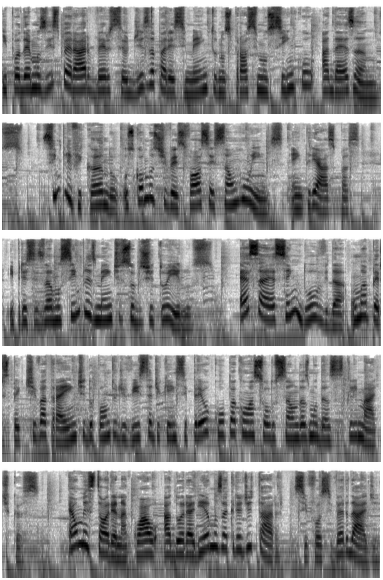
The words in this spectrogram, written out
e podemos esperar ver seu desaparecimento nos próximos 5 a 10 anos. Simplificando, os combustíveis fósseis são ruins, entre aspas, e precisamos simplesmente substituí-los. Essa é, sem dúvida, uma perspectiva atraente do ponto de vista de quem se preocupa com a solução das mudanças climáticas. É uma história na qual adoraríamos acreditar, se fosse verdade.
